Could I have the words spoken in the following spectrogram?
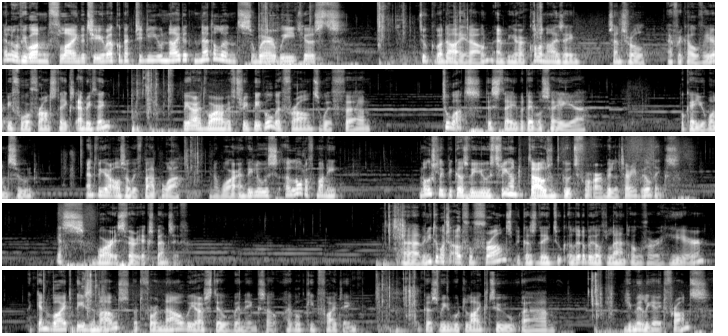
Hello everyone, Flying Dutch here. Welcome back to the United Netherlands, where we just took Wadai down and we are colonizing Central Africa over here before France takes everything. We are at war with three people, with France, with um, Tuat, this state, but they will say, uh, okay, you won soon. And we are also with Papua in a war and we lose a lot of money, mostly because we use 300,000 goods for our military buildings. Yes, war is very expensive. Uh, we need to watch out for France, because they took a little bit of land over here. I can white piece them out, but for now we are still winning, so I will keep fighting. Because we would like to um, humiliate France.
